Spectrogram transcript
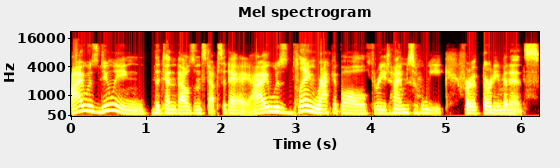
I was doing the 10,000 steps a day. I was playing racquetball three times a week for 30 minutes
